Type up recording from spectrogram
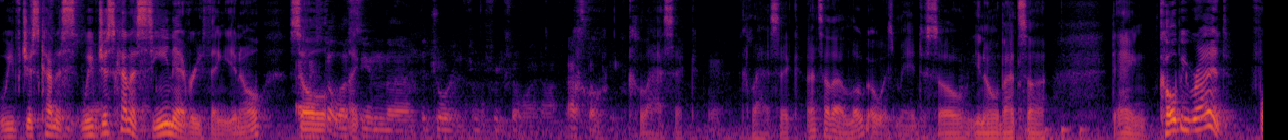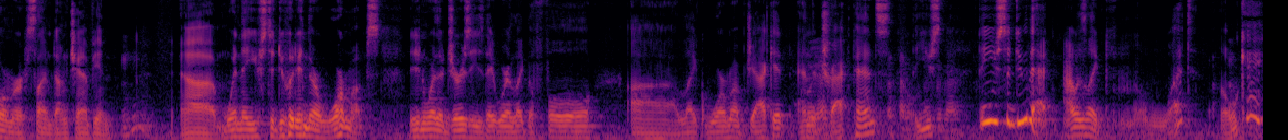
we've just kind of we've just kind of seen everything, you know. So I still love like, seeing the, the Jordan from the free throw line on. That's still pretty cool. classic, Yeah. classic. That's how that logo was made. So you know that's a dang Kobe Bryant, former slam dunk champion. Mm-hmm. Uh, when they used to do it in their warm ups, they didn't wear their jerseys. They wear like the full. Uh, like warm up jacket and Oh, the yeah? track pants. They used remember they used to do that. I was like, what? Okay,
